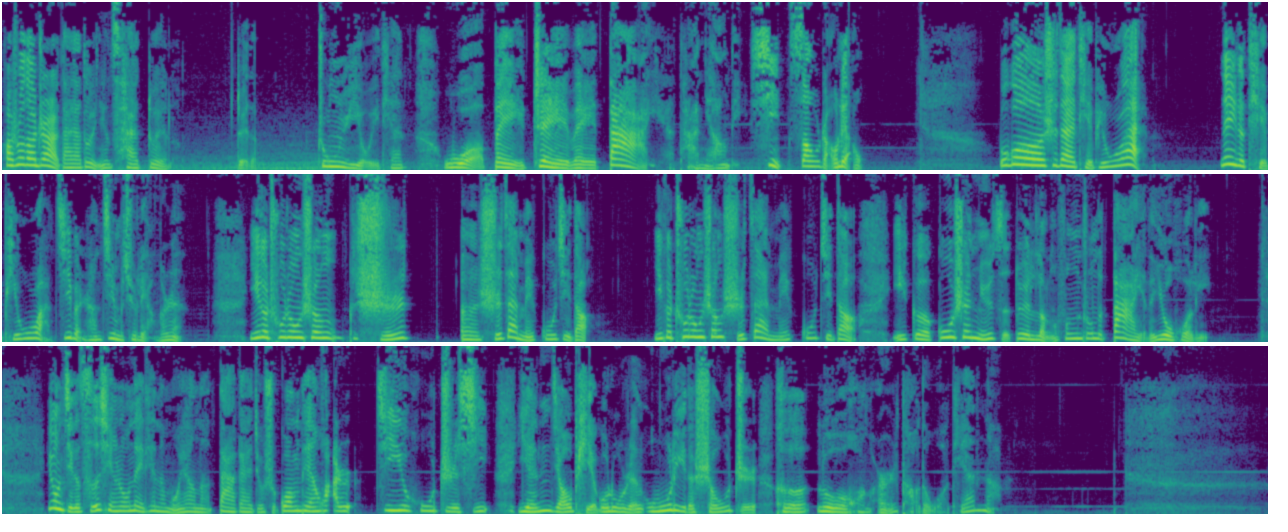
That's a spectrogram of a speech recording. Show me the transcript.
话说到这儿，大家都已经猜对了，对的。终于有一天，我被这位大爷他娘的性骚扰了，不过是在铁皮屋外。那个铁皮屋啊，基本上进不去两个人。一个初中生实，嗯，实在没估计到，一个初中生实在没估计到一个孤身女子对冷风中的大爷的诱惑力。用几个词形容那天的模样呢？大概就是光天化日，几乎窒息，眼角瞥过路人无力的手指和落荒而逃的我。天哪！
